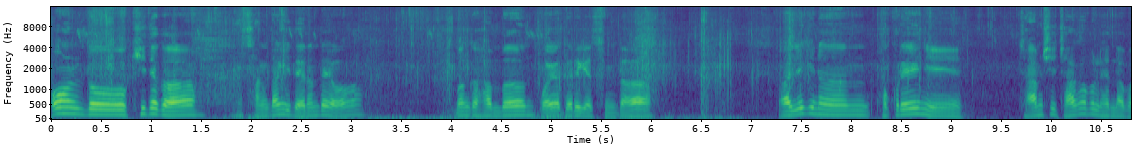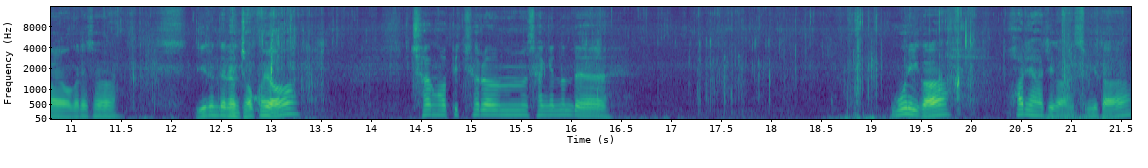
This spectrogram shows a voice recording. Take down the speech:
오늘도 기대가 상당히 되는데요. 뭔가 한번 보여드리겠습니다. 아, 여기는 포크레인이 잠시 작업을 했나봐요. 그래서 이런 데는 좋고요. 청호빛처럼 생겼는데 무늬가 화려하지가 않습니다.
